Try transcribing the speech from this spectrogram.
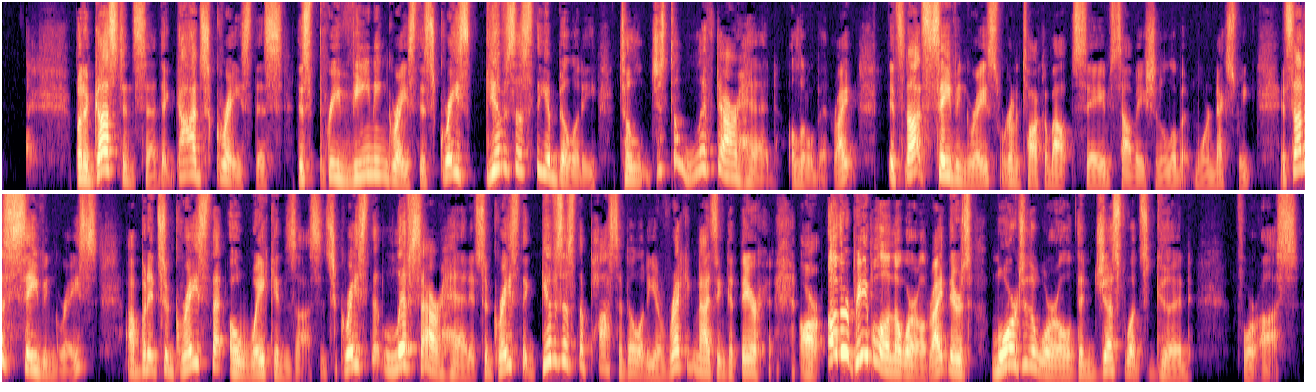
But Augustine said that God's grace, this, this prevening grace, this grace gives us the ability to just to lift our head a little bit, right? It's not saving grace. We're going to talk about save, salvation a little bit more next week. It's not a saving grace, uh, but it's a grace that awakens us. It's a grace that lifts our head. It's a grace that gives us the possibility of recognizing that there are other people in the world, right? There's more to the world than just what's good for us.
